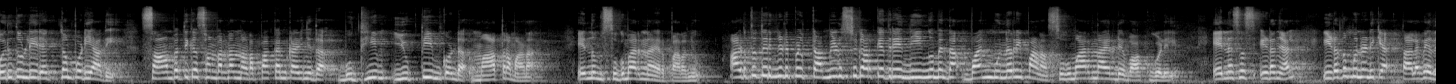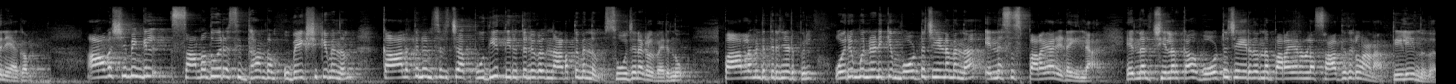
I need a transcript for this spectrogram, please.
ഒരു തുള്ളി രക്തം പൊടിയാതെ സാമ്പത്തിക സംവരണം നടപ്പാക്കാൻ കഴിഞ്ഞത് ബുദ്ധിയും യുക്തിയും കൊണ്ട് മാത്രമാണ് എന്നും സുകുമാരൻ നായർ പറഞ്ഞു. അടുത്ത തിരഞ്ഞെടുപ്പിൽ കമ്മ്യൂണിസ്റ്റുകാർക്കെതിരെ നീങ്ങുമെന്ന വൻ മുന്നറിയിപ്പാണ് സുകുമാരൻ നായരുടെ വാക്കുകളിൽ. എൻ എസ് എസ് ഇടഞ്ഞാൽ ഇടതുമുന്നണിക്ക് തലവേദനയാകും. ആവശ്യമെങ്കിൽ സമദൂര സിദ്ധാന്തം ഉപേക്ഷിക്കുമെന്നും കാലത്തിനനുസരിച്ച പുതിയ തിരുത്തലുകൾ നടത്തുമെന്നും സൂചനകൾ വരുന്നു. പാർലമെന്റ് തിരഞ്ഞെടുപ്പിൽ ഒരു മുന്നണിക്കും വോട്ട് ചെയ്യണമെന്ന് എൻ എസ് എസ് പറയാനിടയില്ല. എന്നാൽ ചിലർക്ക് വോട്ട് ചെയ്യരുതെന്ന് പറയാനുള്ള സാധ്യതകളാണ് തെളിയുന്നത്.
